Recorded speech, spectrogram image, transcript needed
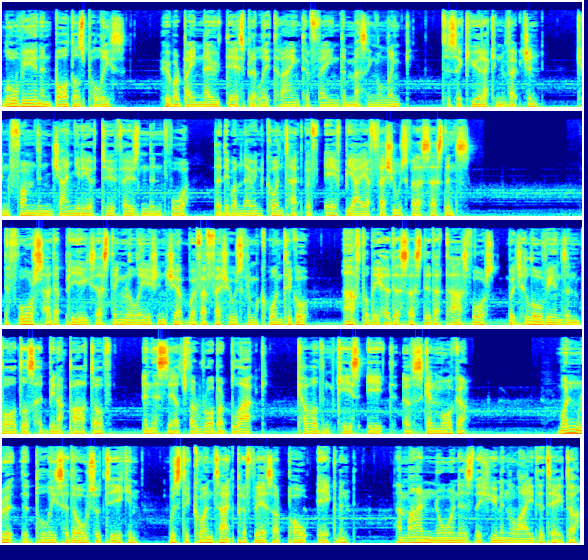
Lothian and Borders police, who were by now desperately trying to find the missing link to secure a conviction, confirmed in January of 2004 that they were now in contact with FBI officials for assistance. The force had a pre existing relationship with officials from Quantico after they had assisted a task force which Lothians and Borders had been a part of in the search for Robert Black, covered in Case 8 of Skinwalker. One route that police had also taken was to contact Professor Paul Ekman, a man known as the human lie detector.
